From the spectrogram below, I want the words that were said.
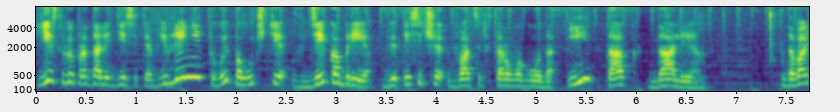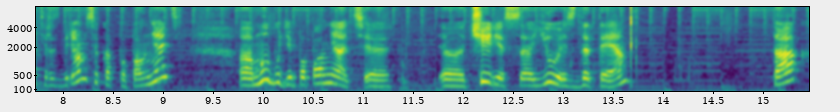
Если вы продали 10 объявлений, то вы получите в декабре 2022 года и так далее. Давайте разберемся, как пополнять. Э, мы будем пополнять э, через USDT. Так,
